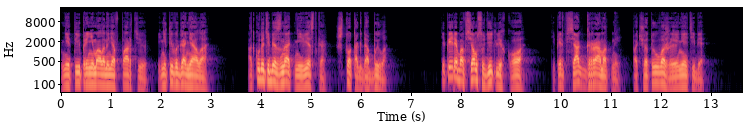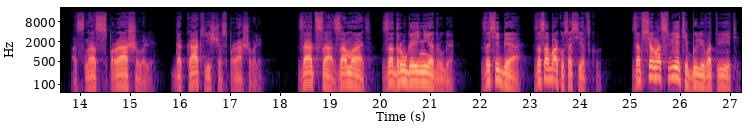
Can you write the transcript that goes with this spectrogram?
Не ты принимала меня в партию, и не ты выгоняла. Откуда тебе знать, невестка, что тогда было? Теперь обо всем судить легко. Теперь всяк грамотный, почет и уважение тебе. А с нас спрашивали. Да как еще спрашивали? За отца, за мать, за друга и недруга, за себя, за собаку соседскую. За все на свете были в ответе.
